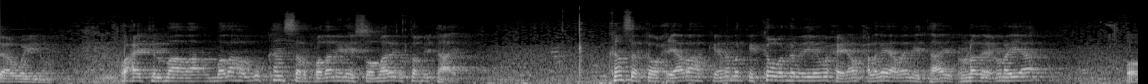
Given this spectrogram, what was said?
daaweyno waxay tilmaamaan ummadaha ugu kansar badan inay soomaalidu ka mid tahay. Kansarka waxyaabaha keena markay ka warramayeen waxay dhahan waxa laga yaabaa inay tahay cunaday cunayaan oo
